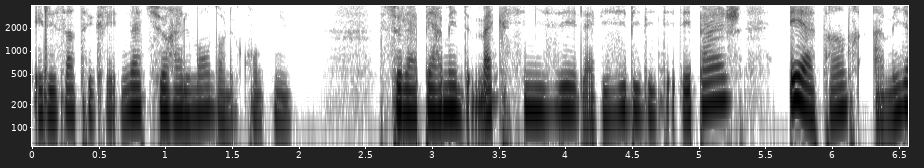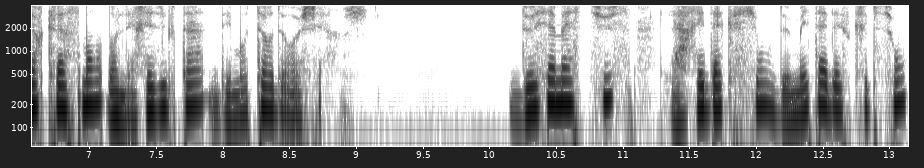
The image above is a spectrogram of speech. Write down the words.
et les intégrer naturellement dans le contenu. Cela permet de maximiser la visibilité des pages et atteindre un meilleur classement dans les résultats des moteurs de recherche. Deuxième astuce, la rédaction de métadescriptions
